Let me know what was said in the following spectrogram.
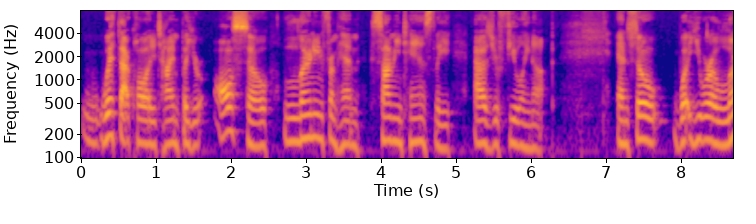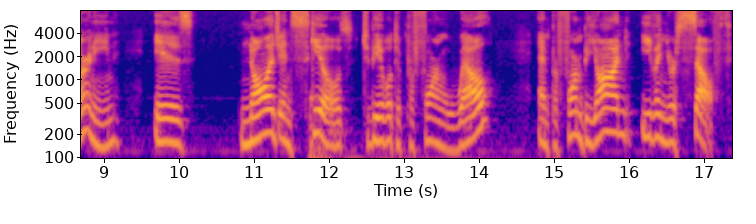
with that quality time, but you're also learning from Him simultaneously as you're fueling up. And so, what you are learning is knowledge and skills to be able to perform well and perform beyond even yourself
